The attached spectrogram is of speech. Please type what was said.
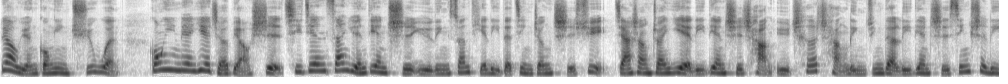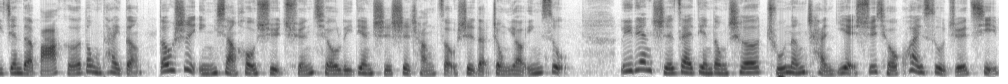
料源供应趋稳。供应链业者表示，期间三元电池与磷酸铁锂的竞争持续，加上专业锂电池厂与车厂领军的锂电池新势力间的拔河动态等，都是影响后续全球锂电池市场走势的重要因素。锂电池在电动车、储能产业需求快速崛起，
